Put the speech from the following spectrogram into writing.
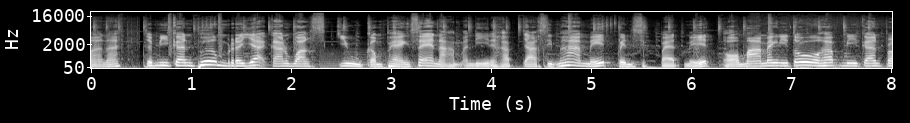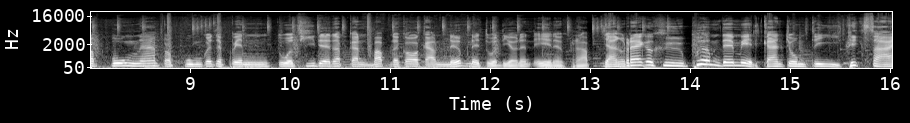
มานะ จะมีการเพิ่มระยะการวางสกิลกำแพงแส้หนามอันนี้นะครับ จาก 15 เมตร เป็น 18 เมตร ต่อมาแมกนิโตครับ มีการปรับปรุงนะ ปรับปรุงก็จะเป็นตัวที่ได้รับการบัฟแล้วก็การเนิร์ฟในตัวเดียวนั่นเองนะครับ อย่างแรกก็คือเพิ่มเดเมจการโจมตีคลิกซ้าย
